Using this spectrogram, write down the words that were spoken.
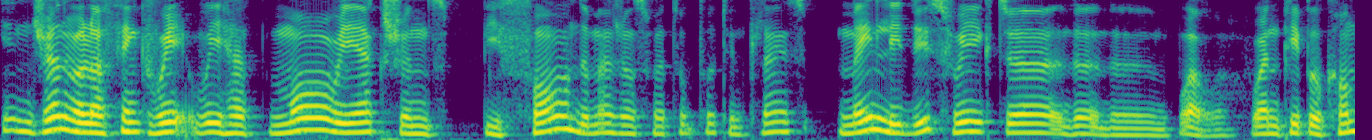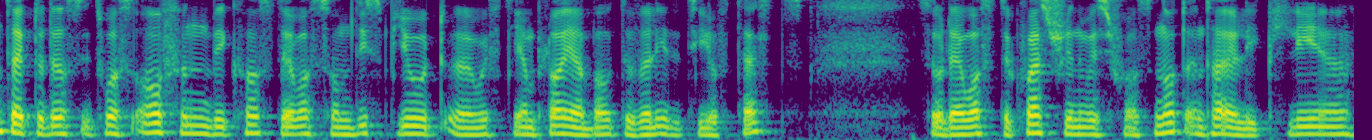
In general, I think we, we had more reactions before the measures were to put in place. Mainly this week, the, the, the well, when people contacted us, it was often because there was some dispute uh, with the employer about the validity of tests. So there was the question which was not entirely clear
